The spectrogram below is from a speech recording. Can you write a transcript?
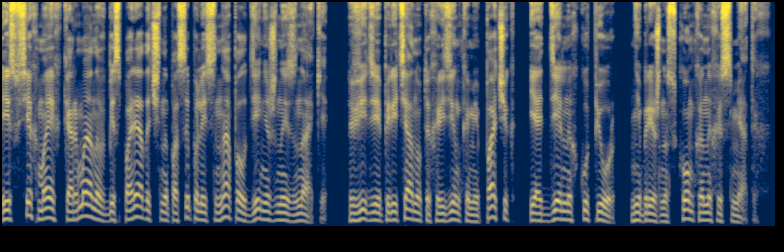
Из всех моих карманов беспорядочно посыпались на пол денежные знаки в виде перетянутых резинками пачек и отдельных купюр, небрежно скомканных и смятых.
